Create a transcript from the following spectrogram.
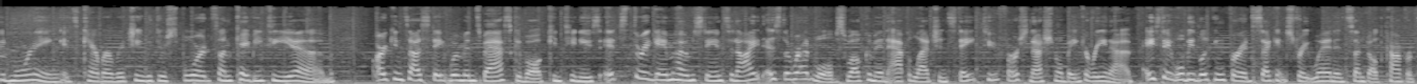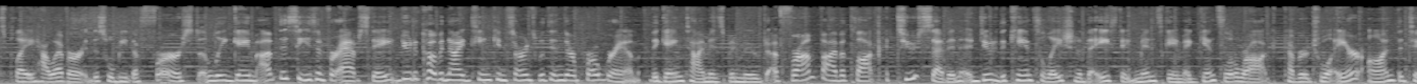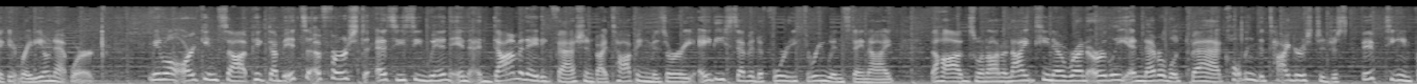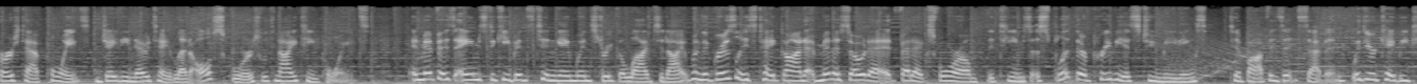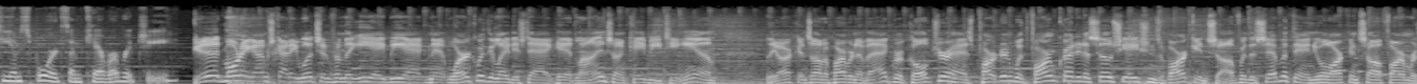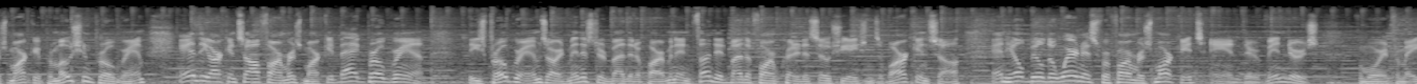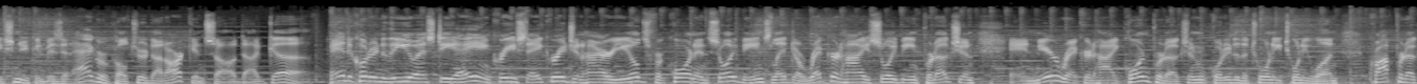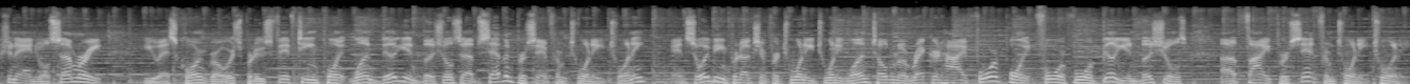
Good morning. It's Kara Ritchie with your sports on KBTM. Arkansas State women's basketball continues its three game homestand tonight as the Red Wolves welcome in Appalachian State to First National Bank Arena. A State will be looking for its second straight win in Sunbelt Conference play. However, this will be the first league game of the season for App State due to COVID 19 concerns within their program. The game time has been moved from 5 o'clock to 7 due to the cancellation of the A State men's game against Little Rock. Coverage will air on the Ticket Radio Network. Meanwhile, Arkansas picked up its first SEC win in dominating fashion by topping Missouri 87 to 43 Wednesday night. The Hogs went on a 19 0 run early and never looked back, holding the Tigers to just 15 first half points. JD Notae led all scores with 19 points. And Memphis aims to keep its 10 game win streak alive tonight when the Grizzlies take on Minnesota at FedEx Forum. The teams split their previous two meetings. Tip off is at 7. With your KBTM Sports, I'm Kara Ritchie. Good morning. I'm Scotty Woodson from the EAB Ag Network with your latest ag headlines on KBTM. The Arkansas Department of Agriculture has partnered with Farm Credit Associations of Arkansas for the seventh annual Arkansas Farmers Market Promotion Program and the Arkansas Farmers Market Bag Program. These programs are administered by the department and funded by the Farm Credit Associations of Arkansas and help build awareness for farmers markets and their vendors. For more information, you can visit agriculture.arkansas.gov. And according to the USDA, increased acreage and higher yields for corn and soybeans led to record high soybean production and near record high corn production, according to the 2021 Crop Production Annual Summary. U.S. corn growers produced 15.1 billion bushels, up 7% from 2020, and soybean production for 2021 totaled a record high 4.44 billion bushels, up 5% from 2020.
